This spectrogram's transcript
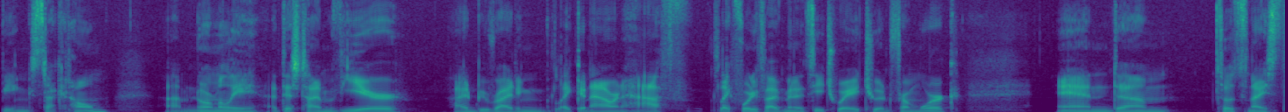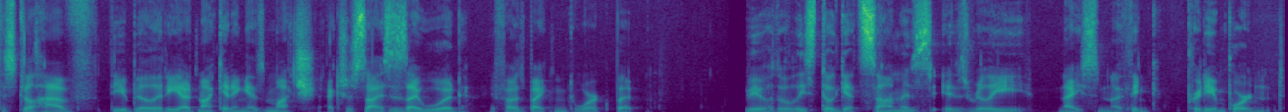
being stuck at home. Um, normally at this time of year, I'd be riding like an hour and a half, like 45 minutes each way to and from work. And um, so it's nice to still have the ability. I'm not getting as much exercise as I would if I was biking to work, but be able to at least still get some is is really nice and I think pretty important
